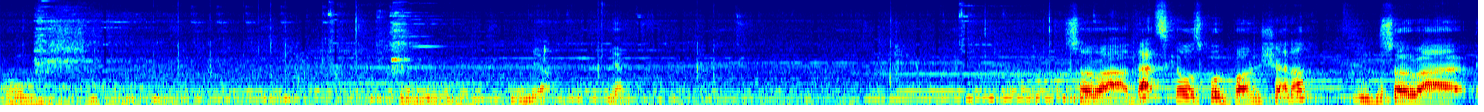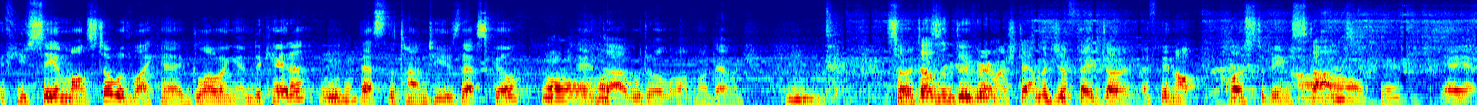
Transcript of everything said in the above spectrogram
Boom. Yeah. Yep. So uh, that skill is called Boneshatter. So uh, if you see a monster with like a glowing indicator, that's the time to use that skill, Oh, and okay. uh, we'll do a lot more damage. So it doesn't do very much damage if they don't, if they're not close to being stunned. Ah, okay. Yeah, yeah.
